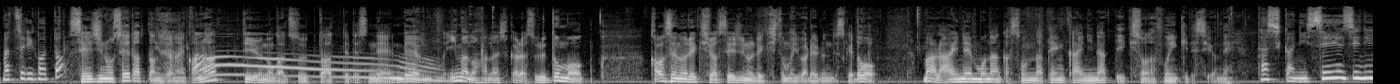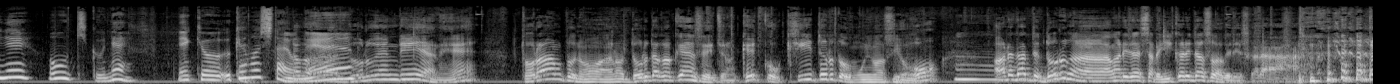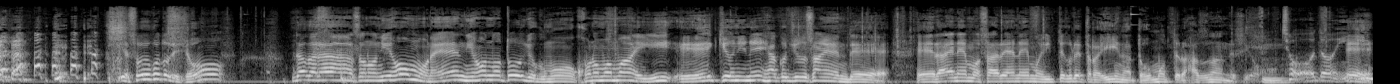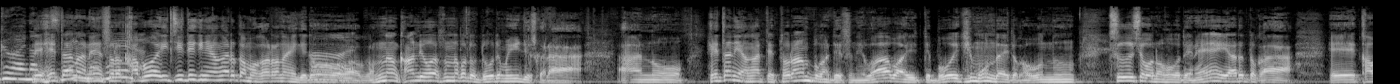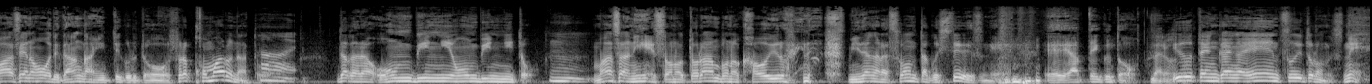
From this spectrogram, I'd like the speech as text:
祭りごと？政治のせいだったんじゃないかなっていうのがずっとあってですね、で、今の話からするともう、為替の歴史は政治の歴史とも言われるんですけど、まあ来年もなんかそんな展開になっていきそうな雰囲気ですよね。確かに政治にね、大きくね、影響を受けましたよね。だからドル円でやね、トランプのあのドル高牽制っていうのは結構効いてると思いますよ。うん、あれだってドルが上がりだしたら怒り出すわけですから。いや、そういうことでしょ？だから、その日本もね、日本の当局もこのまま永久にね、113円で、えー、来年も再来年も行ってくれたらいいなと思ってるはずなんですよ。うん、ちょうどいい具合なんですね。で、下手なね、ねそれは株は一時的に上がるかもわからないけど、こんな官僚はそんなことどうでもいいですから、あの、下手に上がってトランプがですね、わーわー言って貿易問題とか、うんぬん、通商の方でね、やるとか、えー、為替の方でガンガン行ってくると、それは困るなと。はいだから、穏便に穏便にと、うん、まさにそのトランプの顔色見な がら忖度してですね、えー、やっていくと。いう展開が延々続いとるんですね。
